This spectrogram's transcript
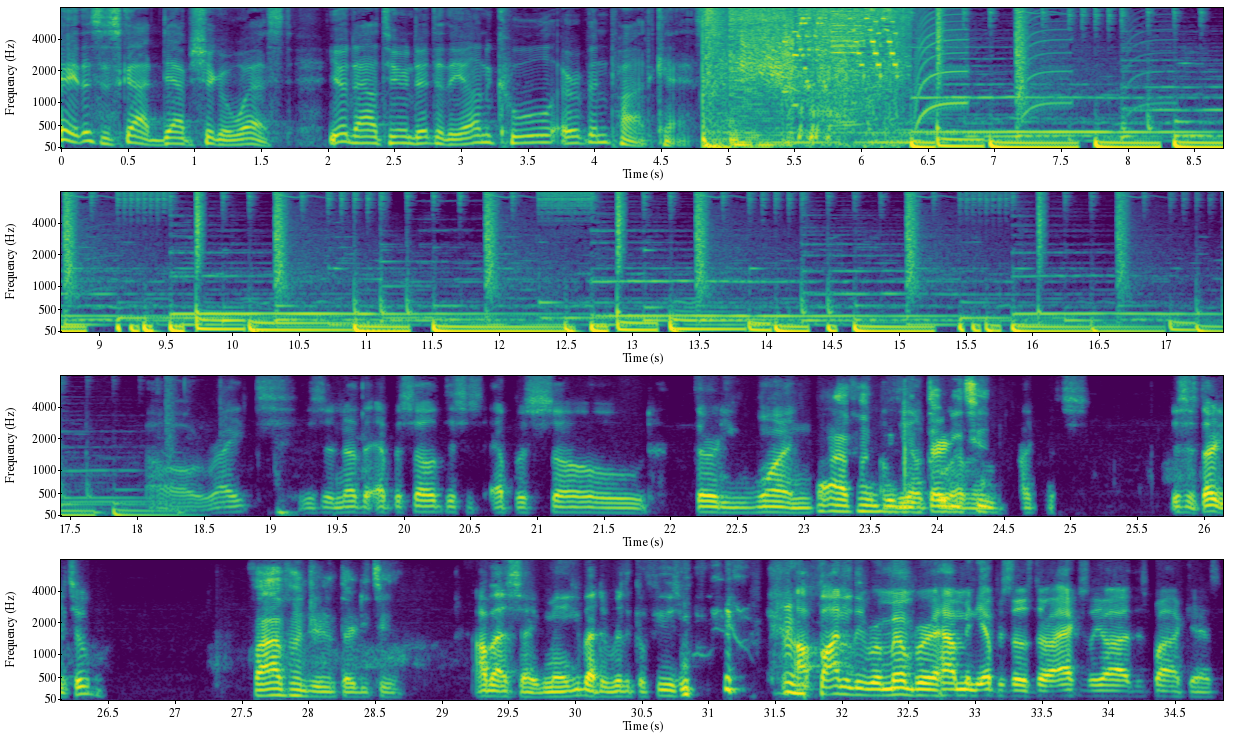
Hey, this is Scott Dap Sugar West. You're now tuned into the Uncool Urban Podcast. All right. This is another episode. This is episode 31 of the Uncle 532. Podcast. This is 32. 532. I'm about to say, man, you about to really confuse me. I finally remember how many episodes there actually are of this podcast.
